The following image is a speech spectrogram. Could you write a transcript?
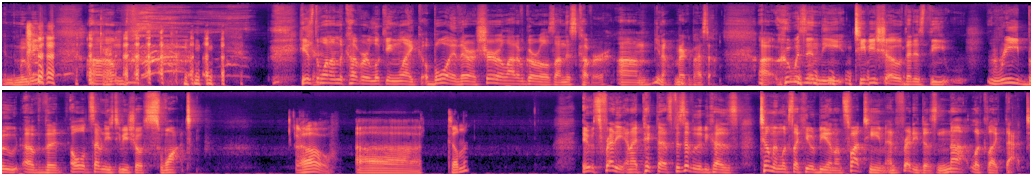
in the movie. um, he's the one on the cover looking like, oh boy, there are sure a lot of girls on this cover. Um, you know, American Pie stuff. Uh, who was in the TV show that is the reboot of the old 70s TV show SWAT? Oh, uh, Tillman. It was Freddie, and I picked that specifically because Tillman looks like he would be in on SWAT team, and Freddie does not look like that.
